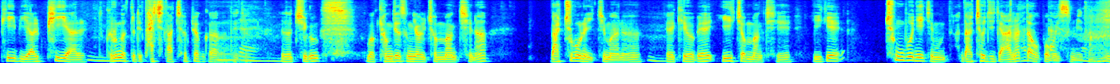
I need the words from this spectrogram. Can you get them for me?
PBR, PER 그런 것들이 다시 다 저평가가 되죠. 네. 그래서 지금 뭐 경제 성장률 전망치나 낮추고는 있지만은 예, 기업의 이익 전망치 이게 충분히 지금 낮춰지지 않았다고 않았다. 보고 있습니다. 예.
